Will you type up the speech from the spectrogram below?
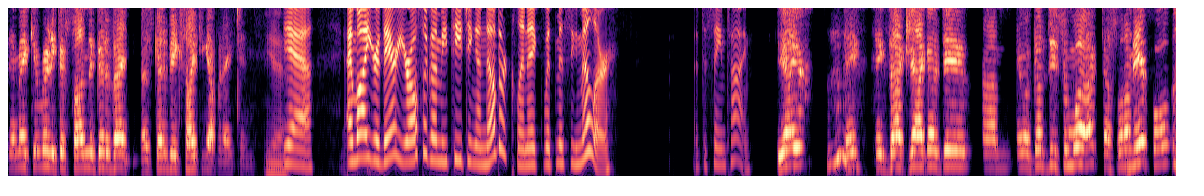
they make it really good fun, a good event. It's going to be exciting up at Aiken. Yeah. Yeah. And while you're there, you're also going to be teaching another clinic with Missy Miller at the same time. Yeah, yeah, e- exactly. I got to do um, I've got to do some work. That's what I'm here for.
